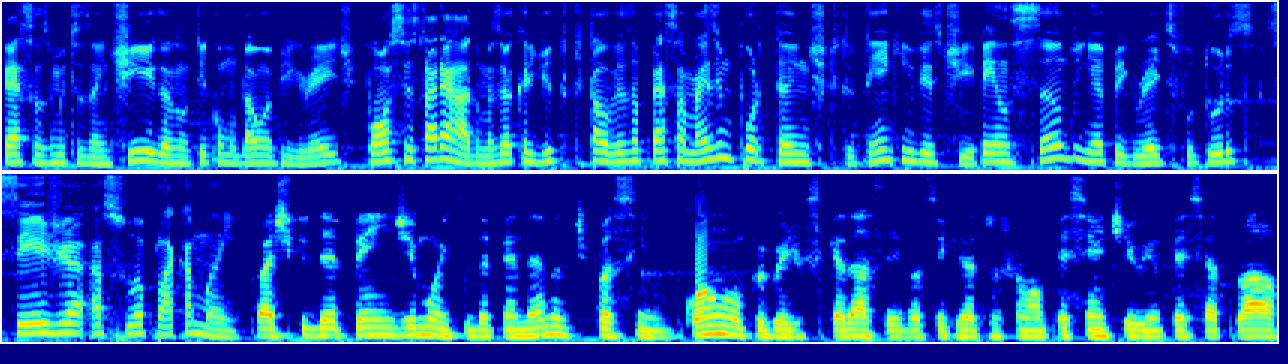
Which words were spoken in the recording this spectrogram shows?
peças muito antigas, não tem como dar um upgrade. Posso estar errado, mas eu acredito que talvez a peça mais importante que tu tenha que investir pensando em upgrades futuros seja a sua placa mãe. Eu acho que depende muito, dependendo, tipo assim, qual upgrade você quer dar, se você quiser transformar um PC antigo em um PC atual,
